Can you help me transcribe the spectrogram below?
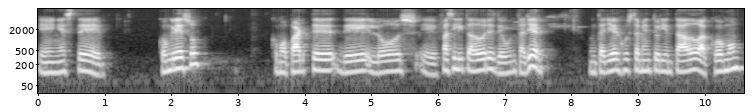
en este congreso como parte de los eh, facilitadores de un taller un taller justamente orientado a cómo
